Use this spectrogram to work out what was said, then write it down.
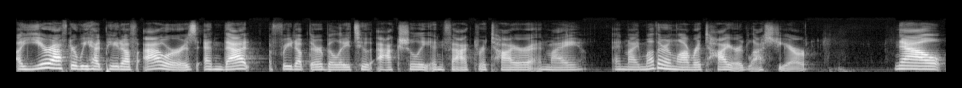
a year after we had paid off ours, and that freed up their ability to actually, in fact, retire. And my and my mother in law retired last year. Now,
